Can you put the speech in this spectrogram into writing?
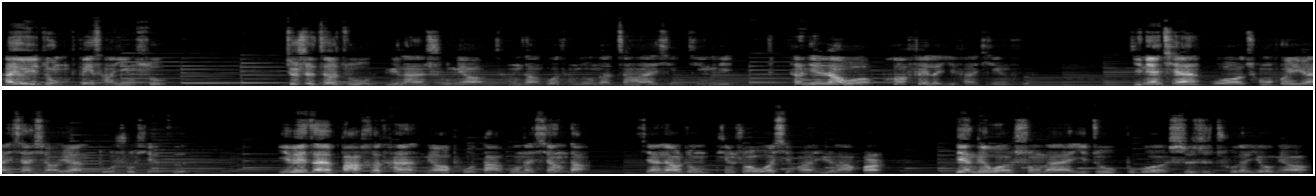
还有一种非常因素。就是这株玉兰树苗成长过程中的障碍性经历，曾经让我颇费了一番心思。几年前，我重回园下小院读书写字，一位在灞河滩苗圃打工的乡党，闲聊中听说我喜欢玉兰花，便给我送来一株不过食指粗的幼苗，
